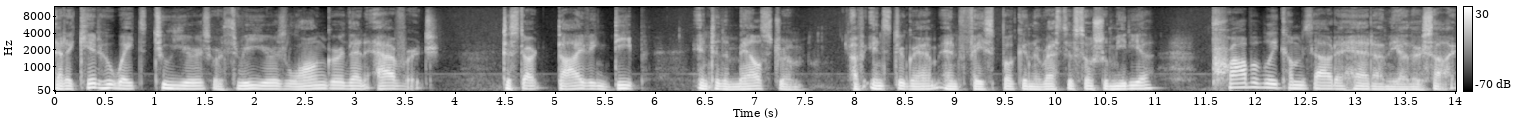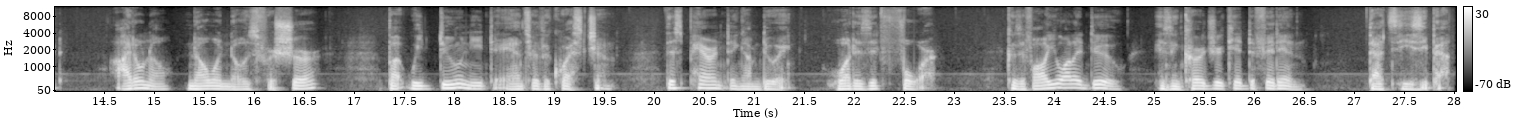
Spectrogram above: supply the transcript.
that a kid who waits two years or three years longer than average to start diving deep into the maelstrom of Instagram and Facebook and the rest of social media probably comes out ahead on the other side. I don't know. No one knows for sure. But we do need to answer the question this parenting I'm doing, what is it for? Because if all you want to do is encourage your kid to fit in, that's the easy path.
